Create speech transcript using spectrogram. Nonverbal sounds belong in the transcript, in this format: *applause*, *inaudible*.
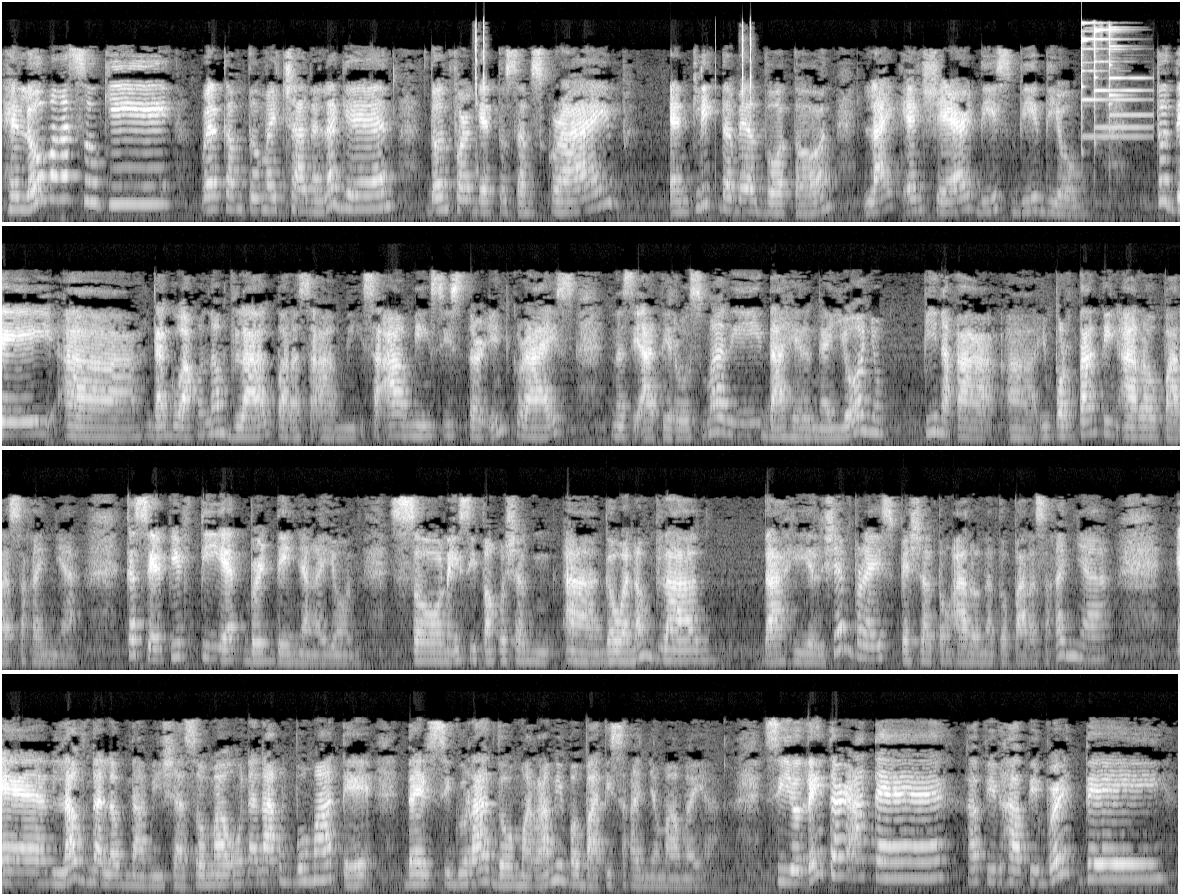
Hello mga Suki! Welcome to my channel again. Don't forget to subscribe and click the bell button, like and share this video. Today, ah gagawa ko ng vlog para sa, ami, sa aming sister in Christ na si Ate Rosemary dahil ngayon yung pinaka ah, importanteng araw para sa kanya. Kasi 50th birthday niya ngayon. So, naisipan ko siyang ah, gawa ng vlog dahil syempre special tong araw na to para sa kanya. And love na love namin siya. So, mauna na akong bumati dahil sigurado marami babati sa kanya mamaya. See you later, ate! Happy, happy birthday!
